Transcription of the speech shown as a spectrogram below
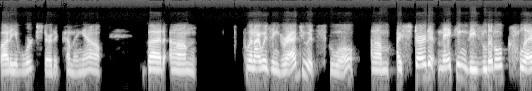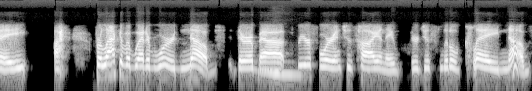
body of work started coming out. But um, when I was in graduate school, um, I started making these little clay. for lack of a better word, nubs. They're about mm. three or four inches high, and they they're just little clay nubs.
